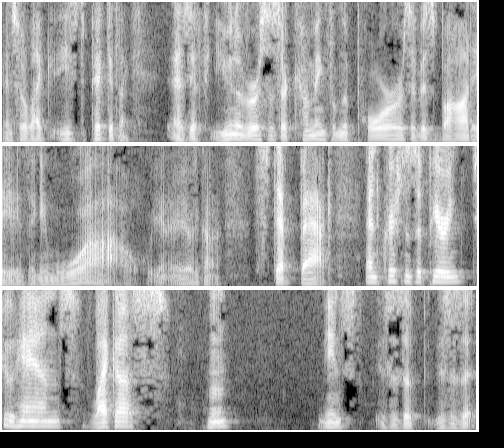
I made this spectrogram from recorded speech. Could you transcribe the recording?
and so like he's depicted like as if universes are coming from the pores of his body, and thinking, "Wow," you know, you kind of step back. And Krishna's appearing two hands like us. Hmm? Means this is a this is a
